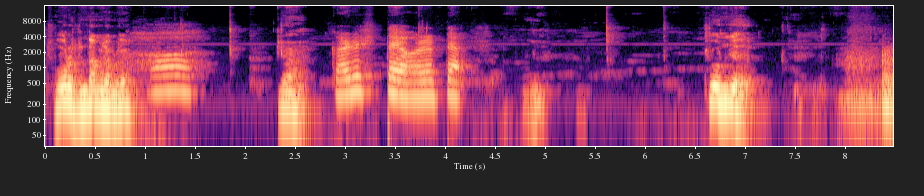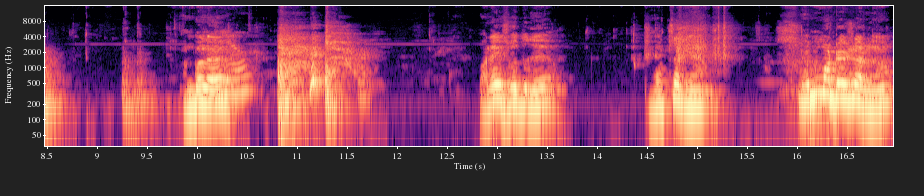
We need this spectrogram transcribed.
சோறை திண்டாமல் சாப்பிடுவேன் கடைசிட்டேன் வரட்டேன் சோறு அன்பால் பழைய சோத்துக்கு மொச்சங்க ரொம்ப டேஸ்ட்டாக இருக்கும்.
